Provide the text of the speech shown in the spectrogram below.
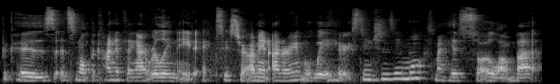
because it's not the kind of thing I really need access to. I mean, I don't even wear hair extensions anymore because my hair's so long, but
